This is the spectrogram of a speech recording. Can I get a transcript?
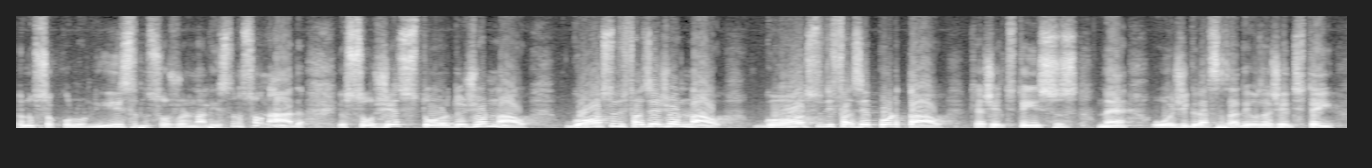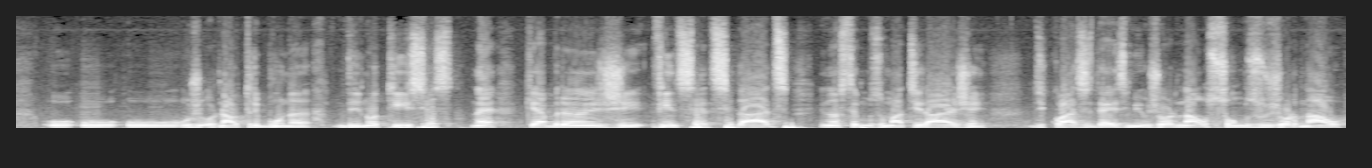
eu não sou colunista, não sou jornalista, não sou nada. Eu sou gestor do jornal. Gosto de fazer jornal, gosto de fazer portal, que a gente tem isso, né? Hoje, graças a Deus, a gente tem o, o, o, o jornal Tribuna de Notícias, né? Que abrange 27 cidades, e nós temos uma tiragem de quase 10 mil jornal. Somos o jornal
